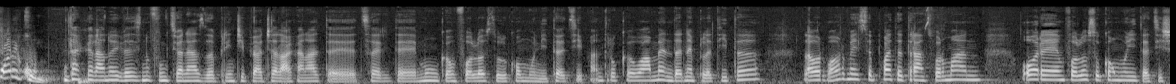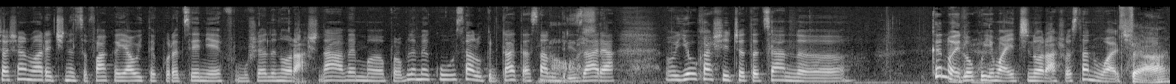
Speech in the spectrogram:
Oarecum. Dacă la noi, vezi, nu funcționează principiul acela ca în alte țări de muncă în folosul comunității, pentru că o amendă neplătită, la urma urmei, se poate transforma în ore în folosul comunității. Și așa nu are cine să facă, ia uite, curățenie frumușel în oraș. Da? Avem uh, probleme cu salubritatea, salubrizarea. No, Eu, ca și cetățean uh, Că noi locuim aici în orașul ăsta, nu altceva. Da,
